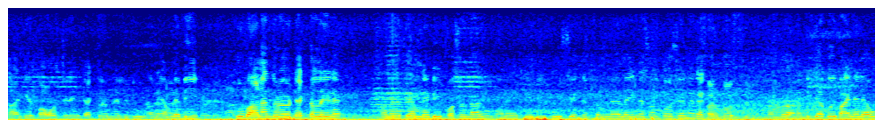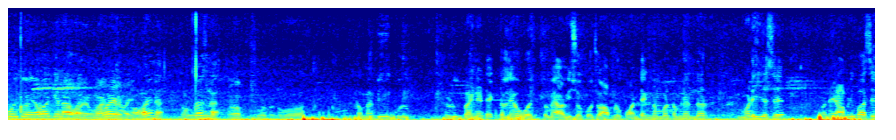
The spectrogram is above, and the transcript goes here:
સાત ગેર પાવર સ્ટેરિંગ ટ્રેક્ટર એમને લીધું અને એમને બી ખૂબ આનંદ રહ્યો ટ્રેક્ટર લઈને. અને તેમને બી પસંદ આવ્યું અને તે બી ખુશ છે કે તમને લઈને સંતોષ છે ને ટ્રેક્ટર? સંતોષ અને બીજા કોઈ ભાઈને લેવું હોય તો અવાય કે ના હોય? ને? ચોક્કસ ને? તો તમે બી કોઈ ખેડૂત ભાઈને ટ્રેક્ટર લેવું હોય તો તમે આવી શકો છો. આપણો કોન્ટેક્ટ નંબર તમને અંદર મળી જશે. અને આપણી પાસે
